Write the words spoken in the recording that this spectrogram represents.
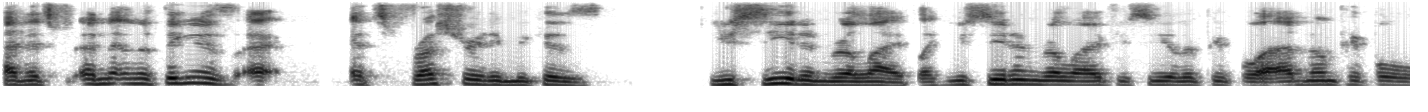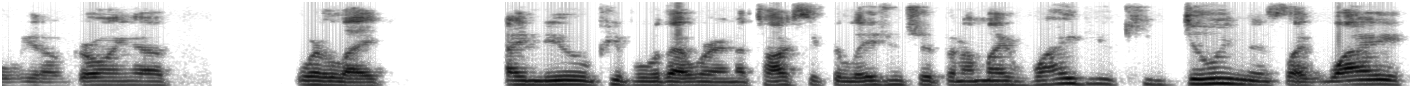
And it's and, and the thing is, it's frustrating because you see it in real life. Like you see it in real life. You see other people. I've known people, you know, growing up, where like I knew people that were in a toxic relationship, and I'm like, why do you keep doing this? Like, why,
